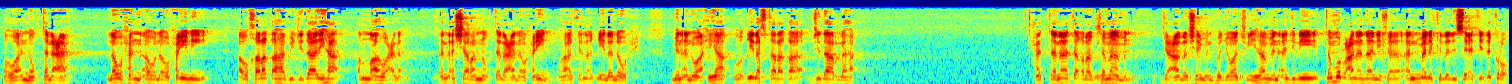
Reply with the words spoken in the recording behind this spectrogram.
وهو أنه اقتنع لوحا أو لوحين أو خرقها في جدارها الله أعلم. فالأشهر أنه اقتلع لوحين وهكذا قيل لوح من ألواحها وقيل اخترق جدار لها. حتى لا تغرق تماما جعل شيء من الفجوات فيها من أجل تمر على ذلك الملك الذي سيأتي ذكره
